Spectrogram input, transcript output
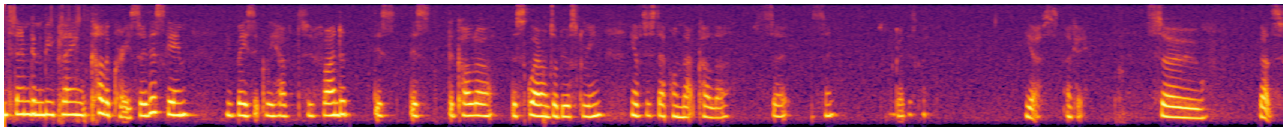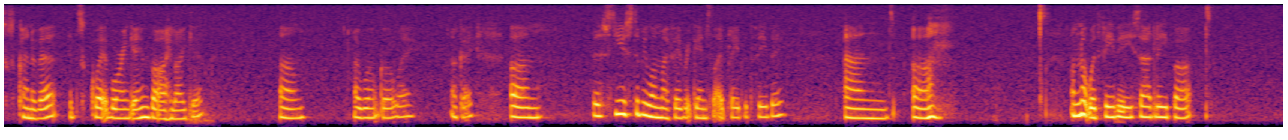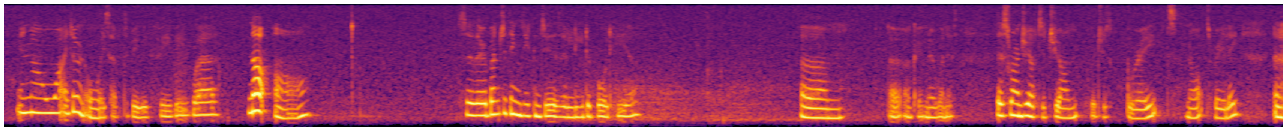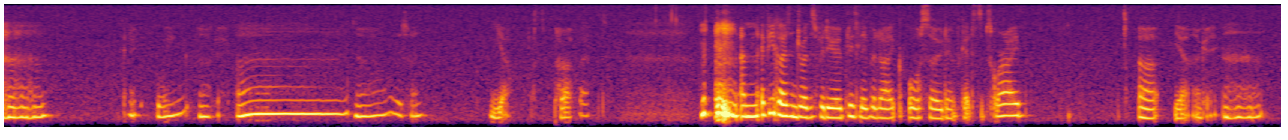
and today I'm going to be playing Color Craze. So this game, you basically have to find a, this this the color the square on top of your screen. You have to step on that color. So, so this. Yes. Okay. So that's kind of it. It's quite a boring game, but I like it. Um, I won't go away. Okay. Um, this used to be one of my favourite games that I played with Phoebe, and um, I'm not with Phoebe sadly, but you know what? I don't always have to be with Phoebe. Where? No. Aww. So there are a bunch of things you can do. There's a leaderboard here. Um. Oh, okay. No one is. This round you have to jump, which is great. Not really. can boing? Okay. Um. No, this one. Yeah, that's perfect. and if you guys enjoyed this video, please leave a like. Also, don't forget to subscribe. Uh, yeah, okay.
